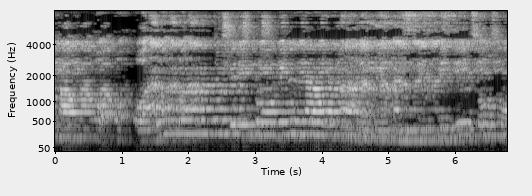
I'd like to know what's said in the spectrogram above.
الحق. وأن تشركوا بالله ما لم ينزل به سلطانا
